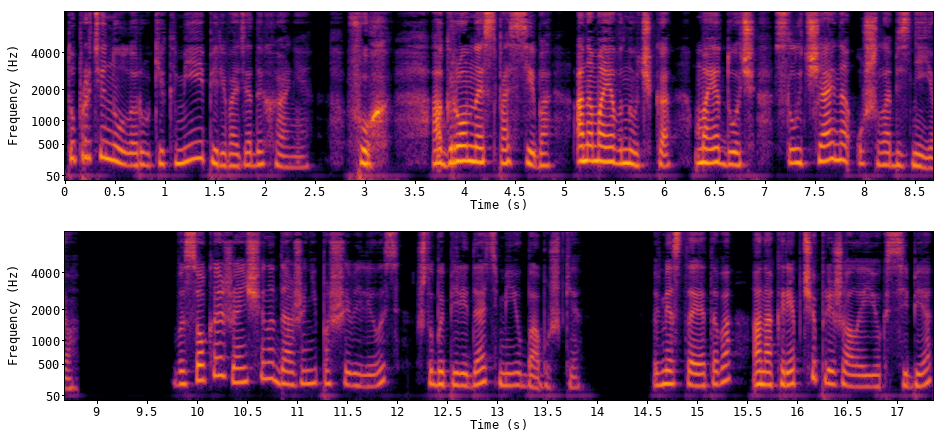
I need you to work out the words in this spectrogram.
то протянула руки к Мии, переводя дыхание. «Фух, огромное спасибо! Она моя внучка, моя дочь, случайно ушла без нее». Высокая женщина даже не пошевелилась, чтобы передать Мию бабушке. Вместо этого она крепче прижала ее к себе,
